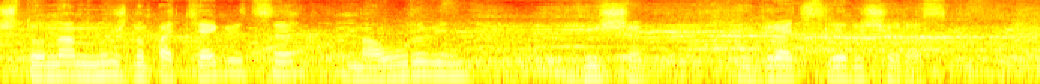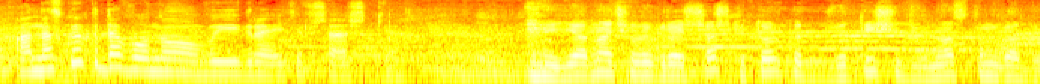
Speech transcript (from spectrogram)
что нам нужно подтягиваться на уровень выше, играть в следующий раз. А насколько давно вы играете в шашки? Я начал играть в шашки только в 2012 году.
